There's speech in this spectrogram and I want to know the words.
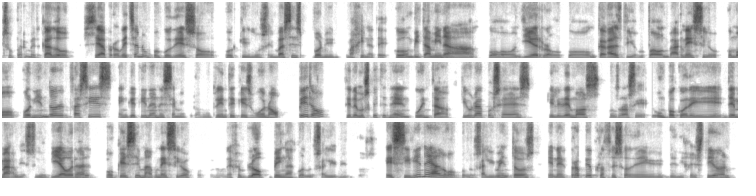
supermercado se aprovechan un poco de eso porque los envases ponen, imagínate, con vitamina A, con hierro, con calcio, con magnesio, como poniendo énfasis en que tienen ese micronutriente que es bueno, pero tenemos que tener en cuenta que una cosa es que le demos, pues no sé, un poco de, magnesio vía oral o que ese magnesio, por poner un ejemplo, venga con los alimentos. Es, si viene algo con los alimentos, en el propio proceso de, digestión,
